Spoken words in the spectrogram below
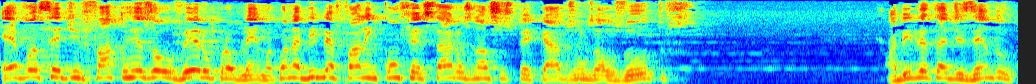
É você de fato resolver o problema. Quando a Bíblia fala em confessar os nossos pecados uns aos outros, a Bíblia está dizendo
